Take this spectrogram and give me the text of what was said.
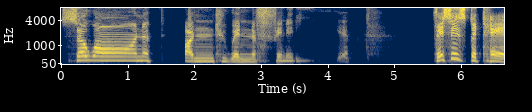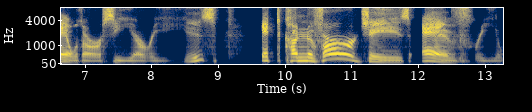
so on unto infinity. This is the Taylor series it converges everywhere.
